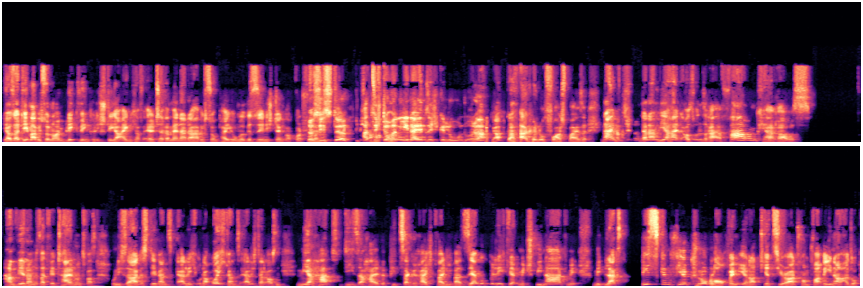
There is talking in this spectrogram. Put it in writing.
Ja, seitdem habe ich so einen neuen Blickwinkel. Ich stehe ja eigentlich auf ältere Männer, da habe ich so ein paar Junge gesehen. Ich denke, oh Gott, Da vielleicht- siehst du, hat sich doch in jeder Hinsicht gelohnt, oder? Ja, da war genug Vorspeise. Nein, Absolut. dann haben wir halt aus unserer Erfahrung heraus, haben wir dann gesagt, wir teilen uns was. Und ich sage es dir ganz ehrlich oder euch ganz ehrlich da draußen, mir hat diese halbe Pizza gereicht, weil die war sehr gut belegt. Wir hatten mit Spinat, mit, mit Lachs, bisschen viel Knoblauch, wenn ihr das jetzt hier hört vom Farina. Also,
